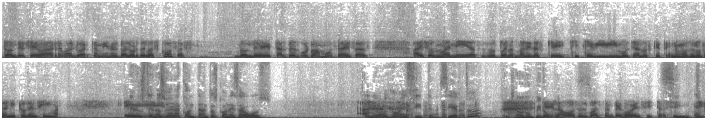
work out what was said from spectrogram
donde se va a revaluar también el valor de las cosas, donde tal vez volvamos a esas a esas maneras, esas buenas maneras que, que, que vivimos ya los que tenemos unos añitos encima. Pero Eh, usted no suena con tantos con esa voz. Tiene voz jovencita, ¿cierto? Echaron un piropo. Eh, la voz es bastante jovencita, sí. Sí.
